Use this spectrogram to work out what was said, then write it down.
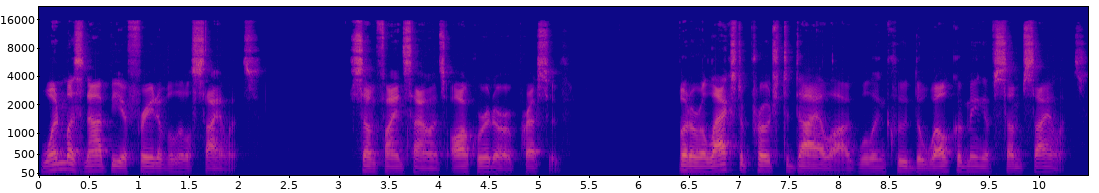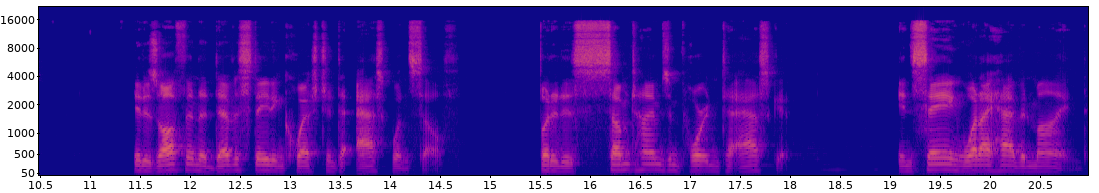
One must not be afraid of a little silence. Some find silence awkward or oppressive but a relaxed approach to dialogue will include the welcoming of some silence. It is often a devastating question to ask oneself, but it is sometimes important to ask it. In saying what I have in mind,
